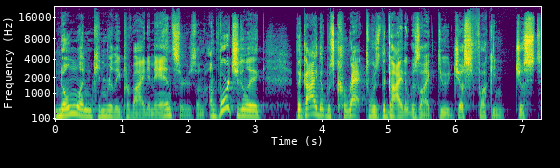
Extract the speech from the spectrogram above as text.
no one can really provide him answers. And unfortunately, the guy that was correct was the guy that was like, dude, just fucking just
